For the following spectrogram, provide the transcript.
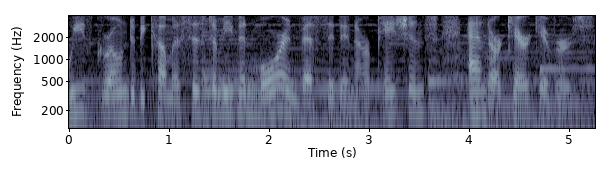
we've grown to become a system even more invested in our patients and our caregivers.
